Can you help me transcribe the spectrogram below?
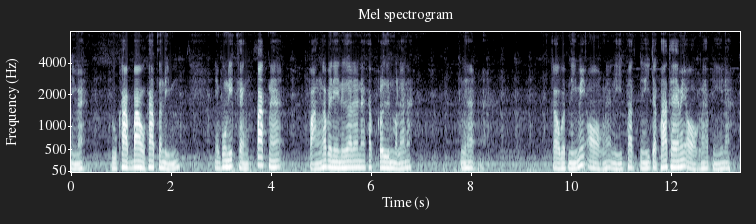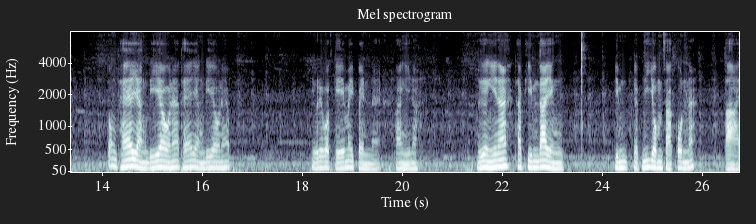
นี่ไหมดูคราบเบ้าคราบสนิม เนี่ยพวกนี้แข็งปักนะฮะฝังเข้าไปในเนื้อแล้วนะครับ กลืนหมดแล้วนะนี่ฮะเก่าแบบหนี้ไม่ออกนะหนีพักหนีจากผ้าแท้ไม่ออกนะครับอย่างนี้นะ ต้องแท้อย่างเดียวนะ แท้อย่างเดียวนะครับเรียกว่าเก๋ไม่เป็นนะพาอย่างนี้นะหรืออย่างนี้นะ ถ้าพิมพ์ได้อย่างพิมพ์แบบนิยมสากลนะ ตาย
